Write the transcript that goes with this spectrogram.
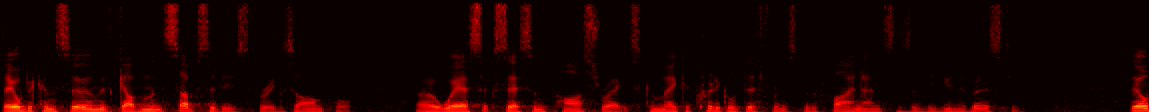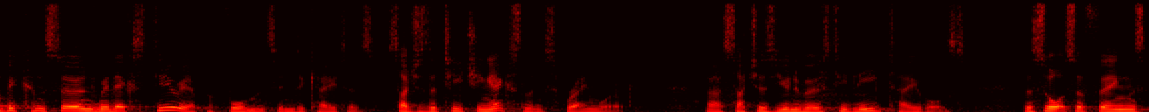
They'll be concerned with government subsidies, for example, uh, where success and pass rates can make a critical difference to the finances of the university. They'll be concerned with exterior performance indicators, such as the Teaching Excellence Framework, uh, such as university league tables, the sorts of things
